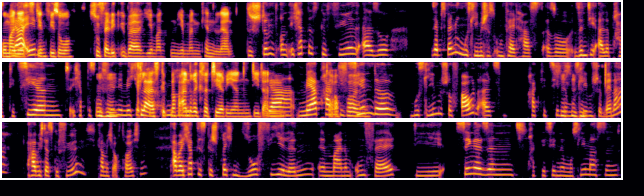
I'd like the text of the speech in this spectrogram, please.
wo man ja, jetzt eben. irgendwie so zufällig über jemanden, jemanden kennenlernt. Das stimmt. Und ich habe das Gefühl, also selbst wenn du ein muslimisches Umfeld hast, also sind die alle praktizierend? Ich habe das Gefühl mhm. nämlich. Klar, es gibt noch andere Kriterien, die dann. Ja, mehr praktizierende muslimische Frauen als praktizierende muslimische Männer, habe ich das Gefühl. Ich kann mich auch täuschen. Aber ich habe das Gespräch mit so vielen in meinem Umfeld, die Single sind, praktizierende Muslimas sind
